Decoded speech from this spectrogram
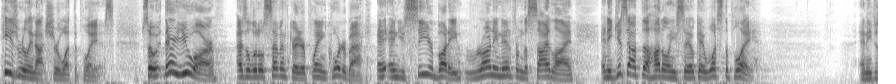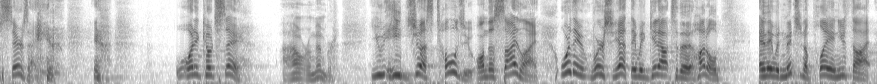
he's really not sure what the play is. So there you are as a little seventh grader playing quarterback, and, and you see your buddy running in from the sideline, and he gets out the huddle and you say, Okay, what's the play? And he just stares at you. what did coach say? I don't remember. You, he just told you on the sideline. Or they, worse yet, they would get out to the huddle and they would mention a play, and you thought,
